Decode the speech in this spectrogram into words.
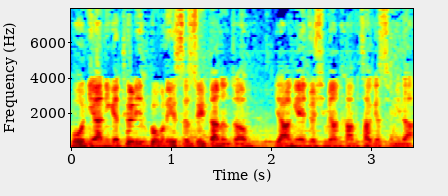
본의 아니게 틀린 부분이 있을 수 있다는 점 양해해 주시면 감사하겠습니다.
